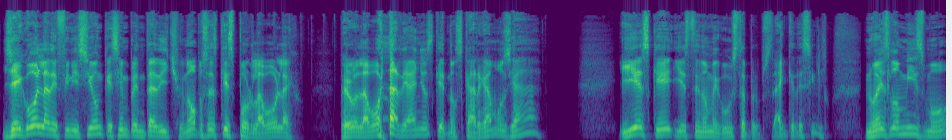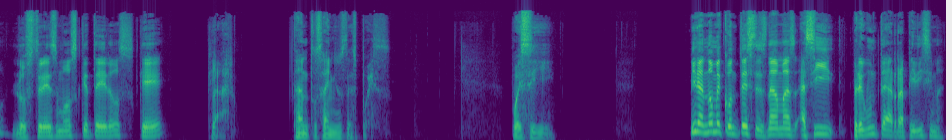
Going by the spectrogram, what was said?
llegó la definición que siempre te ha dicho. No, pues es que es por la bola, hijo. Pero la bola de años que nos cargamos ya. Y es que, y este no me gusta, pero pues hay que decirlo. No es lo mismo los tres mosqueteros que, claro, tantos años después. Pues sí. Mira, no me contestes nada más, así, pregunta rapidísima.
